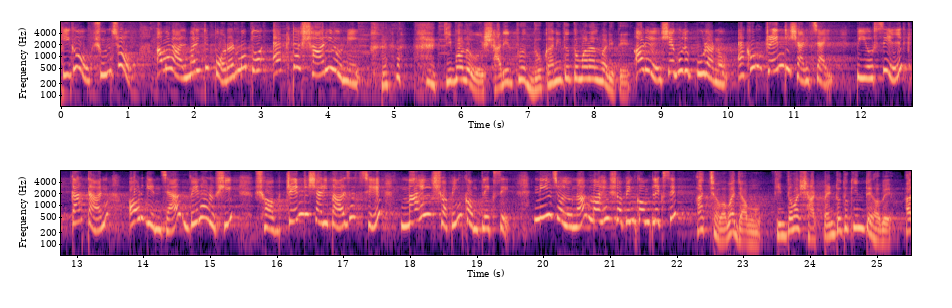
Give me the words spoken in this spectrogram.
কি গো শুনছো? আমার আলমারিতে পরার মতো একটা শাড়িও নেই। কি বলো শাড়ির পুরো দোকানই তো তোমার আলমারিতে। আরে সেগুলো পুরানো। এখন ট্রেন্ডি শাড়ি চাই। Pure silk katan organza Banarasi সব ট্রেন্ডি শাড়ি পাওয়া যাচ্ছে মাহির শপিং কমপ্লেক্সে। নিয়ে চলো না মাহির শপিং কমপ্লেক্সে। আচ্ছা বাবা যাব। কিন্তু আমার শার্ট প্যান্টও তো কিনতে হবে। আর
